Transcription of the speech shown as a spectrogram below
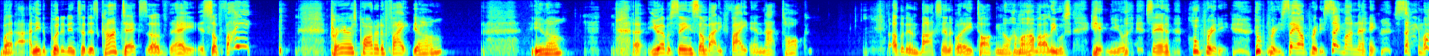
But I need to put it into this context of hey, it's a fight. prayer is part of the fight, y'all. You know, uh, you ever seen somebody fight and not talk? Other than boxing, well, they talk, you know, Muhammad Ali was hitting you, saying, Who pretty? Who pretty? Say I'm pretty. Say my name. Say my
